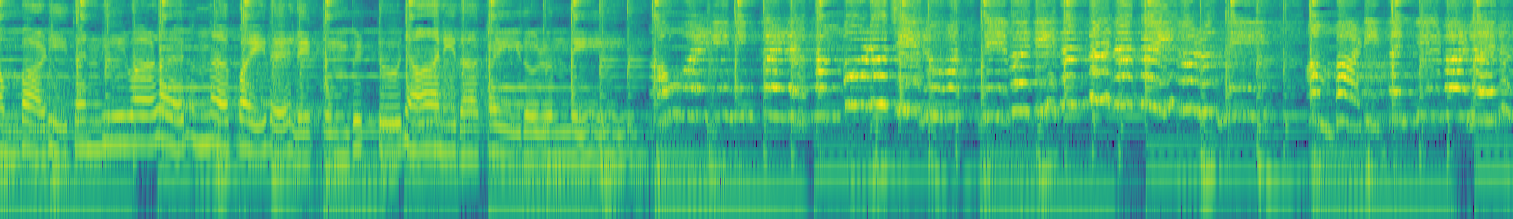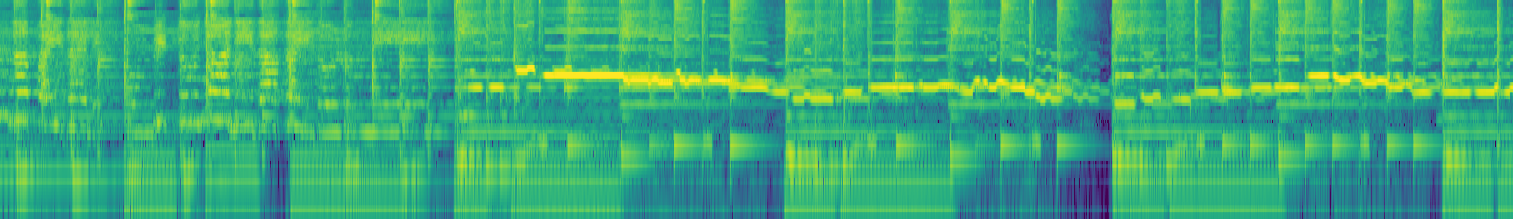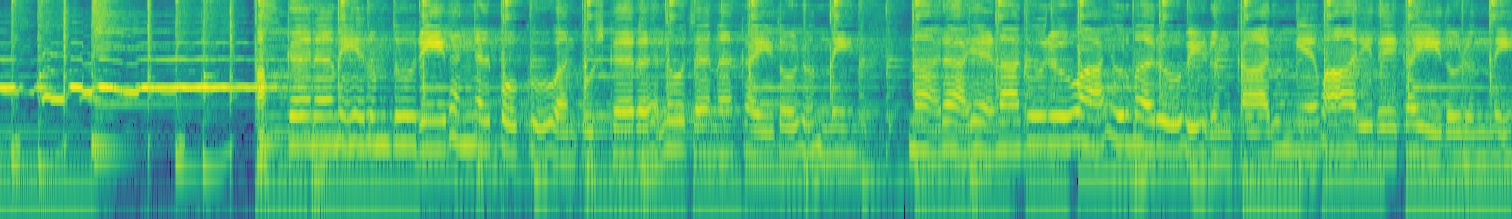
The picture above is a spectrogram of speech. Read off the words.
അമ്പാടി തന്നിൽ വളരുന്ന പൈതലെ കുമ്പിട്ടു ഞാനിതാ കൈതൊഴുന്നേ. അക്കനമേറും ദുരിതങ്ങൾ പോക്കുവാൻ പുഷ്കരലോചന കൈതൊഴുന്നേ. നാരായണ ഗുരുവായൂർ മരുവിടും കാരുണ്യവാരിതെ കൈതൊഴുന്നേ.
